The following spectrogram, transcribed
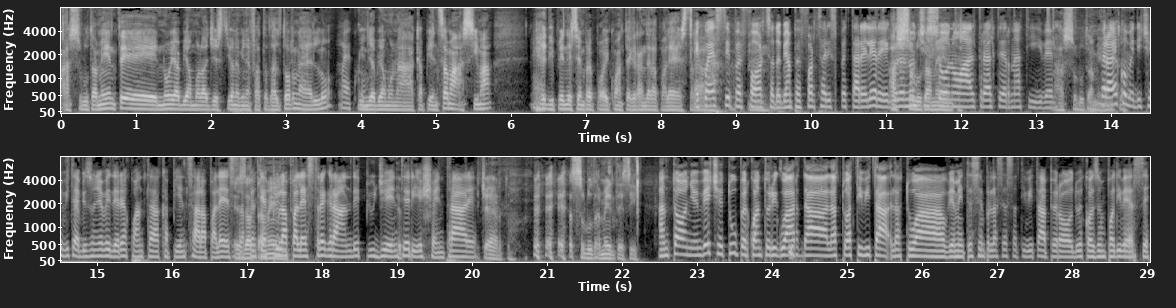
Assolutamente, noi abbiamo la gestione, viene fatta dal tornello, ecco. quindi abbiamo una capienza massima. Eh. dipende sempre poi quanto è grande la palestra. E questi per forza, mm. dobbiamo per forza rispettare le regole, non ci sono altre alternative. Assolutamente. Però è come dicevi te, bisogna vedere a quanta capienza ha la palestra, perché più la palestra è grande, più gente e... riesce a entrare. Certo. Assolutamente sì. Antonio, invece tu per quanto riguarda la tua attività, la tua ovviamente sempre la stessa attività, però due cose un po' diverse,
